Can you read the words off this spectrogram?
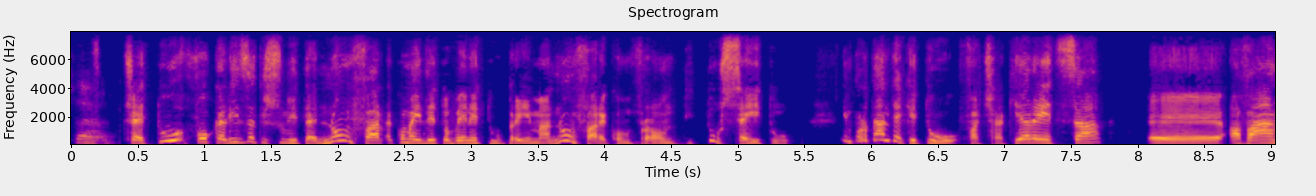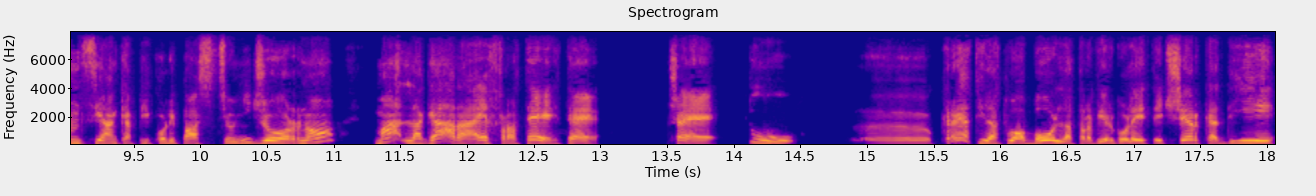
Certo. Cioè tu focalizzati su di te, non fare, come hai detto bene tu prima, non fare confronti, tu sei tu. L'importante è che tu faccia chiarezza, eh, avanzi anche a piccoli passi ogni giorno, ma la gara è fra te e te. Cioè tu eh, creati la tua bolla, tra virgolette, cerca di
